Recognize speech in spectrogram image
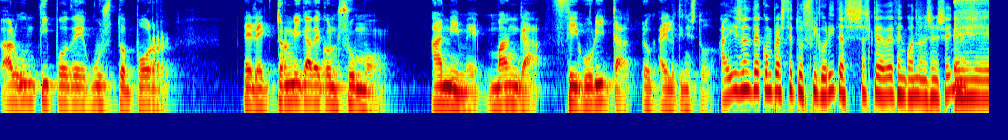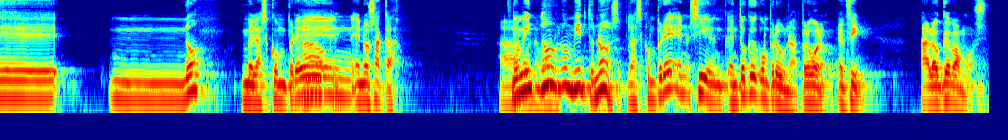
algún tipo de gusto por electrónica de consumo, anime, manga, figuritas, ahí lo tienes todo. ¿Ahí es donde te compraste tus figuritas, esas que de vez en cuando nos enseñas? Eh, mm, no, me las compré Ah, en, en Osaka. Ah, no, mi- no, no, miento, no, las compré en, sí, en, en Tokio compré una, pero bueno, en fin, a lo que vamos.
